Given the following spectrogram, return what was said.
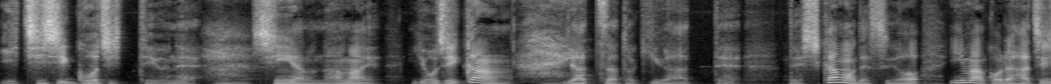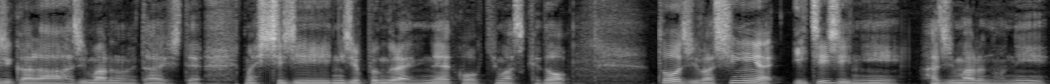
1時5時っていうね深夜の生4時間はい。やってた時があって、でしかもですよ今これ8時から始まるのに対して、まあ、7時20分ぐらいにねこう来ますけど当時は深夜1時に始まるのに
